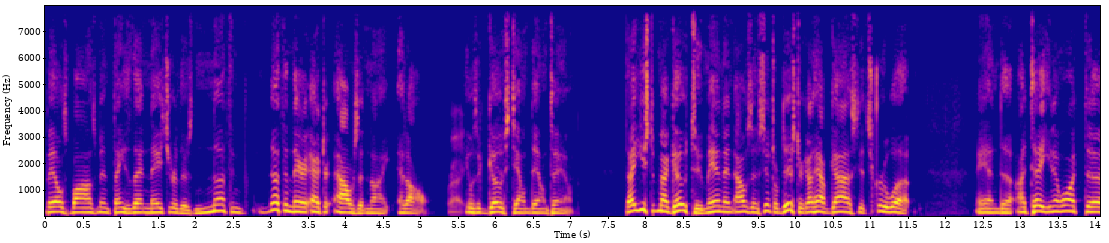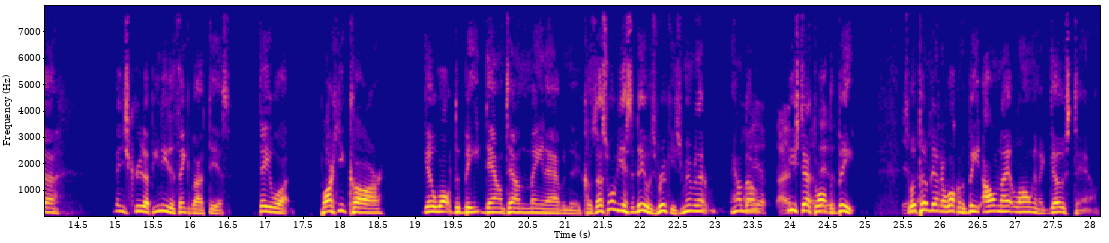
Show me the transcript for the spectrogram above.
bells, bondsmen, things of that nature. There's nothing, nothing there after hours at night at all. Right. It was a ghost town downtown. That used to be my go-to, man. And I was in Central District. I'd have guys that screw up, and uh, I tell you, you know what? Uh, man, you screwed up. You need to think about this. Tell you what, park your car, go walk the beat downtown Main Avenue, because that's what we used to do as rookies. Remember that? Hound Oh, dog? yeah. I- you used to have I to walk do. the beat. Yeah, so we put them down there walking the beat all night long in a ghost town.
